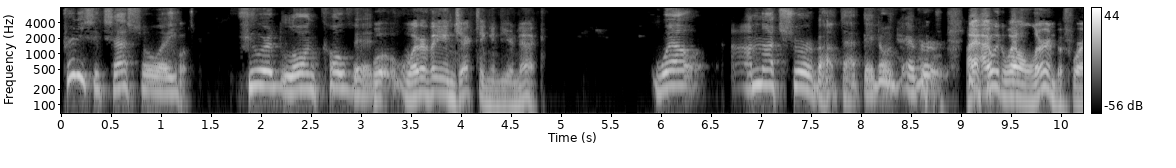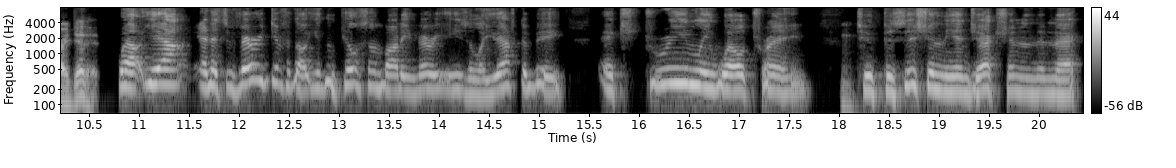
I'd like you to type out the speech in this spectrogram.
pretty successfully cured long COVID. Well, what are they injecting into your neck? Well, I'm not sure about that. They don't ever. I, I, would want to learn before I did it. Well, yeah, and it's very difficult. You can kill somebody very easily. You have to be extremely well trained hmm. to position the injection in the neck.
